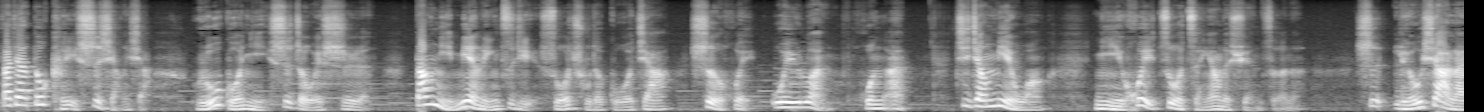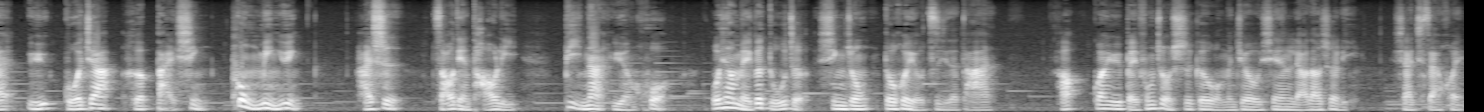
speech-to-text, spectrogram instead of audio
大家都可以试想一下，如果你是这位诗人，当你面临自己所处的国家、社会危乱昏暗，即将灭亡，你会做怎样的选择呢？是留下来与国家和百姓共命运，还是早点逃离，避难远祸？我想每个读者心中都会有自己的答案。好，关于《北风》这首诗歌，我们就先聊到这里，下期再会。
